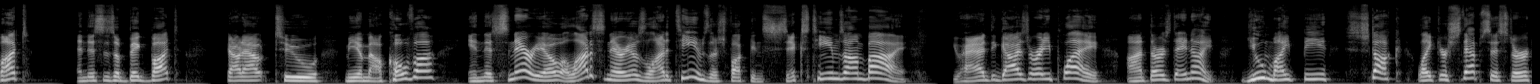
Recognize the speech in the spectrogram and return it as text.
But, and this is a big but, shout out to Mia Malkova. In this scenario, a lot of scenarios, a lot of teams, there's fucking six teams on bye. You had the guys already play on Thursday night. You might be stuck like your stepsister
